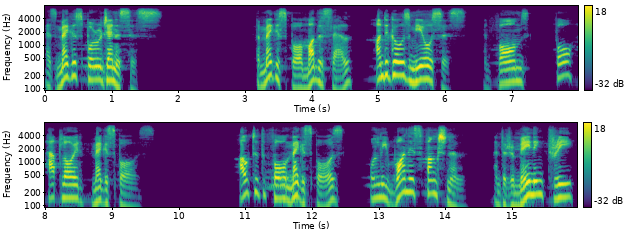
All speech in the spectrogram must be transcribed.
as megasporogenesis. The megaspore mother cell undergoes meiosis and forms four haploid megaspores. Out of the four megaspores, only one is functional and the remaining three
